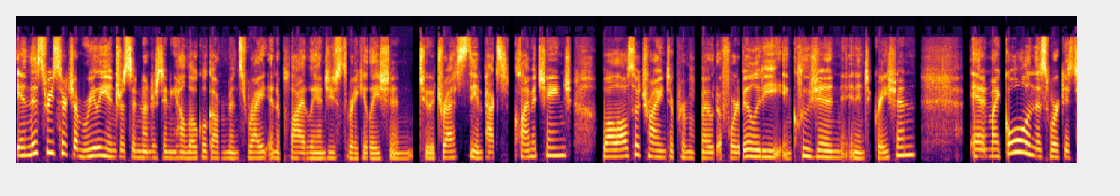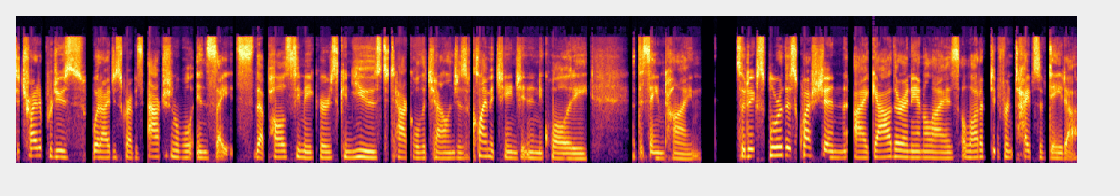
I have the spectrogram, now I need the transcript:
In this research, I'm really interested in understanding how local governments write and apply land use regulation to address the impacts of climate change while also trying to promote affordability, inclusion, and integration. And my goal in this work is to try to produce what I describe as actionable insights that policymakers can use to tackle the challenges of climate change and inequality at the same time. So, to explore this question, I gather and analyze a lot of different types of data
